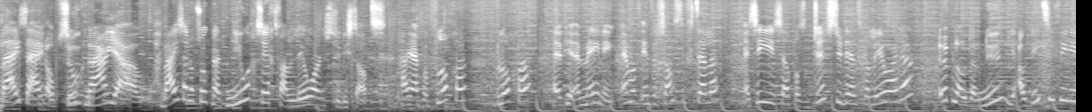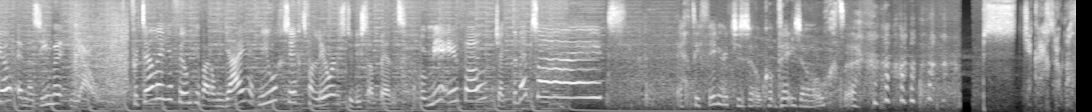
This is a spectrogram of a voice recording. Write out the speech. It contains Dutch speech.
Wij zijn op zoek naar jou. Wij zijn op zoek naar het nieuwe gezicht van Leeuwarden Studiestad. Hou jij van vloggen, bloggen? Heb je een mening en wat interessants te vertellen? En zie je jezelf als de student van Leeuwarden? Upload dan nu je auditievideo en dan zien we jou. Vertel in je filmpje waarom jij het nieuwe gezicht van Leeuwarden Studiestad bent. Voor meer info Check de website. Echt die vingertjes ook op deze hoogte. Ps, je krijgt er ook nog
